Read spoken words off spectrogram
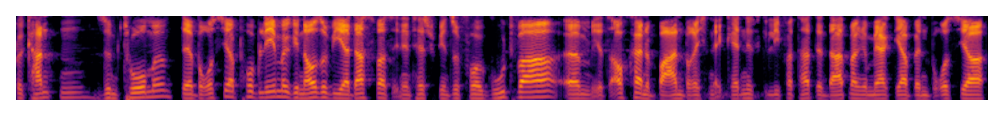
bekannten Symptome der Borussia-Probleme, genauso wie ja das, was in den Testspielen zuvor gut war, ähm, jetzt auch keine bahnbrechende Erkenntnis geliefert hat, denn da hat man gemerkt, ja, wenn Borussia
